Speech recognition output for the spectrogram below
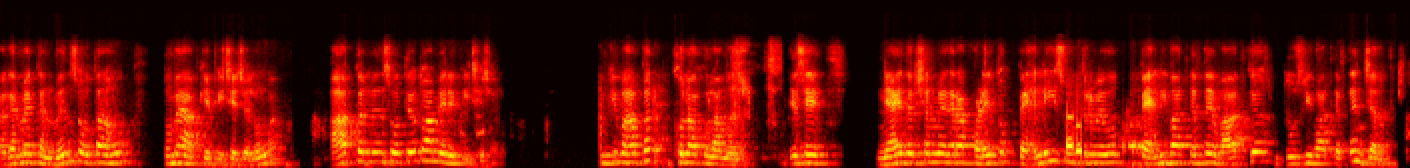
अगर मैं कन्विंस होता हूँ तो मैं आपके पीछे चलूँगा। आप कन्विंस होते हो तो आप मेरे पीछे चलो। क्योंकि वहाँ पर खुला खुला मन जैसे न्याय दर्शन में अगर आप पढ़े तो पहले ही सूत्र में वो पहली बात करते हैं वाद के और दूसरी बात करते हैं जल्प की।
